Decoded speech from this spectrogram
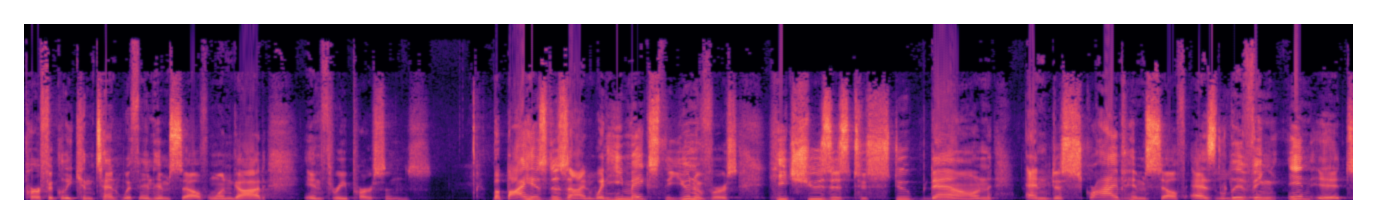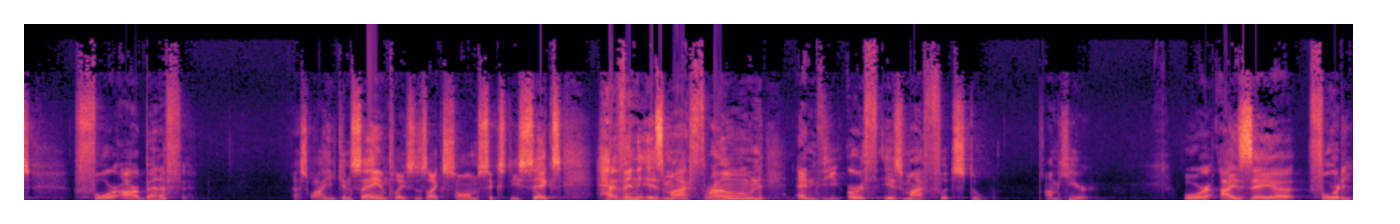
perfectly content within himself, one God in three persons. But by his design, when he makes the universe, he chooses to stoop down and describe himself as living in it for our benefit. That's why he can say in places like Psalm 66 Heaven is my throne, and the earth is my footstool. I'm here. Or Isaiah 40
